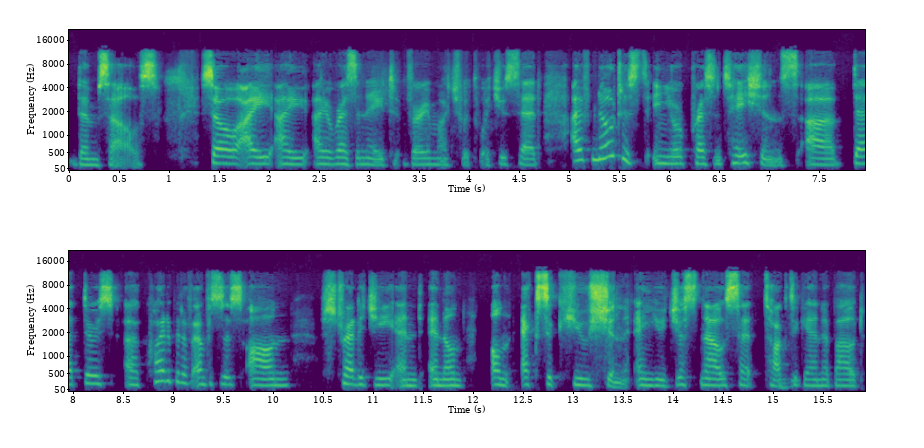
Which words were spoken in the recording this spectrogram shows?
themselves so I, I, I resonate very much with what you said i've noticed in your presentations uh, that there's uh, quite a bit of emphasis on strategy and and on on execution and you just now said talked mm-hmm. again about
